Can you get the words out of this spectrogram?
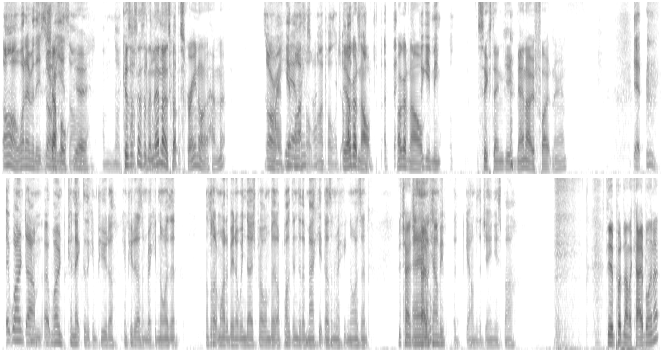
Oh, whatever this. Sorry, shuffle, yes, I'm, yeah. I'm not. Because I up was going to say with the all Nano's that. got the screen on it, hasn't it? Sorry, yeah, Yeah, my fault. so. I apologize. Yeah, I got an I- old, I- I got an old Forgive me. 16 gig Nano floating around. Yeah, it won't um it won't connect to the computer. Computer doesn't recognize it. I thought it might have been a Windows problem, but I plugged into the Mac. It doesn't recognize it. You changed the And I can't be bothered going to the Genius Bar. Did you put another cable in it?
